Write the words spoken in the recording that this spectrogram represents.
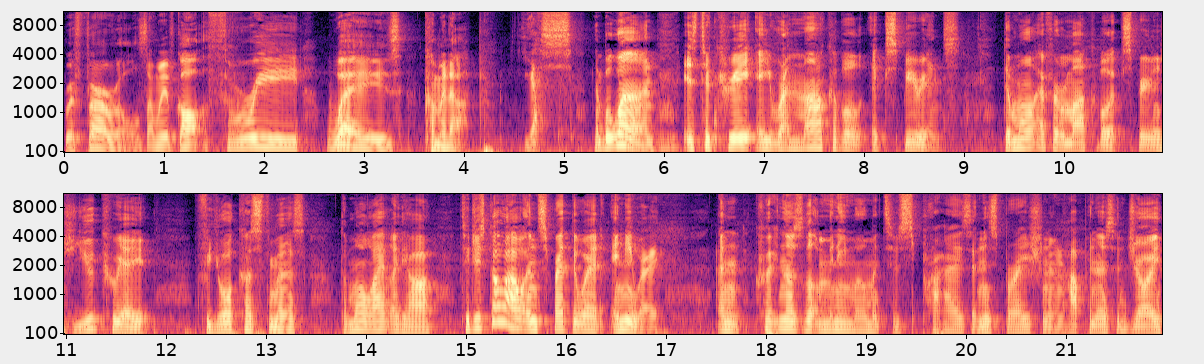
referrals, and we've got three ways coming up. Yes. Number one is to create a remarkable experience. The more of a remarkable experience you create for your customers, the more likely they are to just go out and spread the word anyway. And creating those little mini moments of surprise and inspiration and happiness and joy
